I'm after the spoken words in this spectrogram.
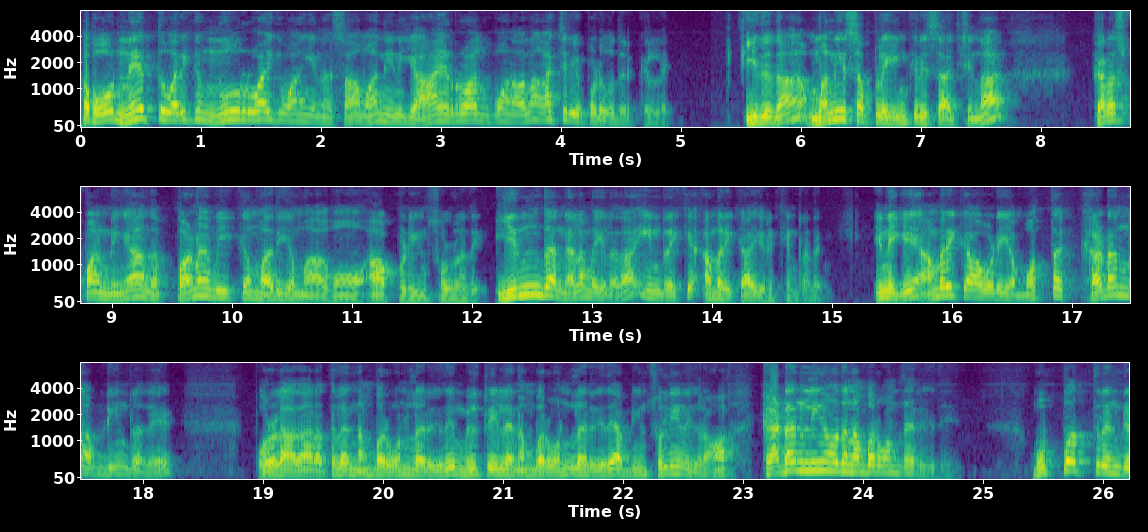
அப்போது நேற்று வரைக்கும் நூறுரூவாய்க்கு வாங்கின சாமான் இன்னைக்கு ஆயிரம் ரூபாய்க்கு போனாலும் ஆச்சரியப்படுவதற்கு இல்லை இதுதான் மணி சப்ளை இன்க்ரீஸ் ஆச்சுன்னா கரஸ்பாண்டிங்காக அந்த பணவீக்கம் அதிகமாகும் அப்படின்னு சொல்கிறது இந்த நிலைமையில தான் இன்றைக்கு அமெரிக்கா இருக்கின்றது. இன்னைக்கு அமெரிக்காவுடைய மொத்த கடன் அப்படின்றது பொருளாதாரத்தில் நம்பர் ஒன்ல இருக்குது மிலிட்ரியில் நம்பர் ஒன்ல இருக்குது அப்படின்னு சொல்லி இருக்கிறோம் கடன்லையும் அது நம்பர் ஒன்ல இருக்குது. முப்பத்தி ரெண்டு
